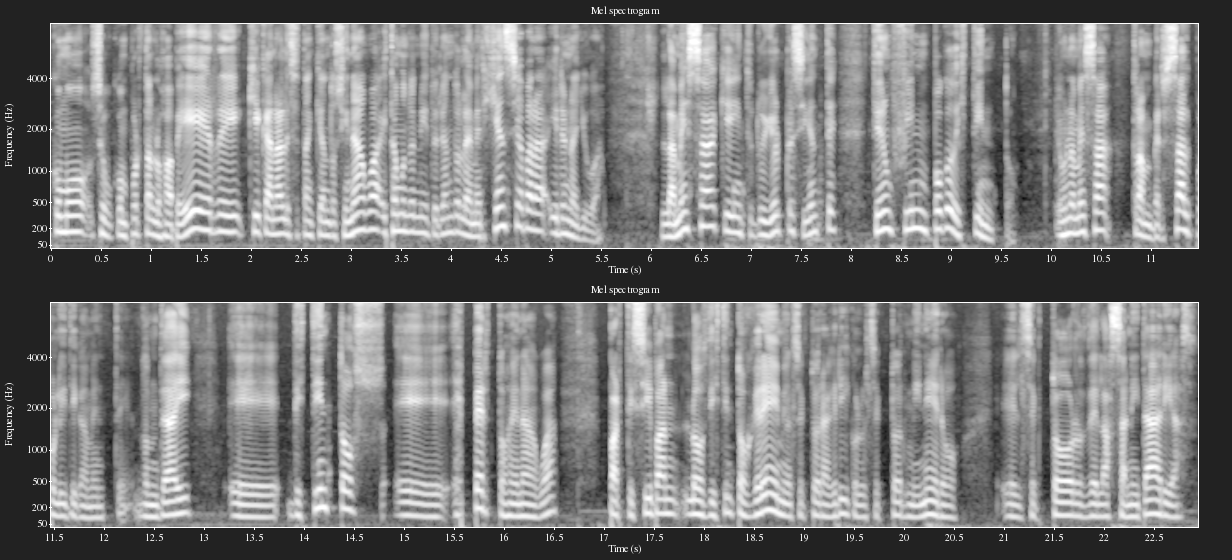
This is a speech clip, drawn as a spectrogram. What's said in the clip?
cómo se comportan los APR, qué canales se están quedando sin agua. Estamos monitoreando la emergencia para ir en ayuda. La mesa que instituyó el presidente tiene un fin un poco distinto es una mesa transversal políticamente, donde hay eh, distintos eh, expertos en agua, participan los distintos gremios, el sector agrícola, el sector minero, el sector de las sanitarias,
